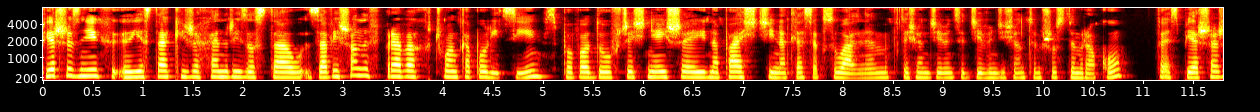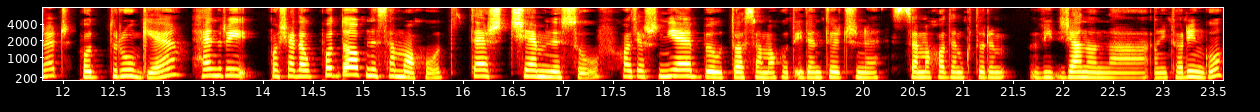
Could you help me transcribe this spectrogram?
Pierwszy z nich jest taki, że Henry został zawieszony w prawach członka policji z powodu wcześniejszej napaści na tle seksualnym w 1996 roku. To jest pierwsza rzecz. Po drugie, Henry posiadał podobny samochód, też ciemny SUV, chociaż nie był to samochód identyczny z samochodem, którym widziano na monitoringu,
